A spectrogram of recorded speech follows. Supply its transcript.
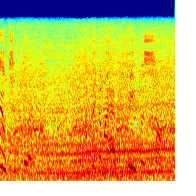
Feel too good. I think I might have a fever something.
